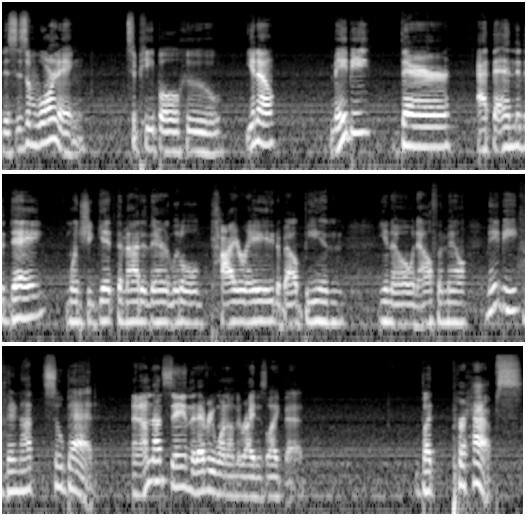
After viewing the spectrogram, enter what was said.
This is a warning to people who, you know, maybe they're at the end of the day, once you get them out of their little tirade about being, you know, an alpha male, maybe they're not so bad. And I'm not saying that everyone on the right is like that. But perhaps,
